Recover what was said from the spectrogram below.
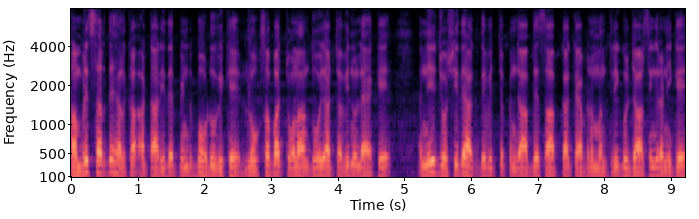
ਅੰਮ੍ਰਿਤਸਰ ਦੇ ਹਲਕਾ ਅਟਾਰੀ ਦੇ ਪਿੰਡ ਬੋੜੂ ਵਿਖੇ ਲੋਕ ਸਭਾ ਚੋਣਾਂ 2024 ਨੂੰ ਲੈ ਕੇ ਅਨੀਲ ਜੋਸ਼ੀ ਦੇ ਹੱਕ ਦੇ ਵਿੱਚ ਪੰਜਾਬ ਦੇ ਸਾਬਕਾ ਕੈਬਨਿਟ ਮੰਤਰੀ ਗੁਲਜ਼ਾਰ ਸਿੰਘ ਰਣੀਕੇ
